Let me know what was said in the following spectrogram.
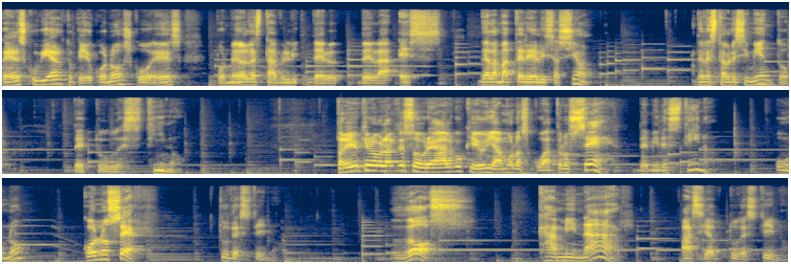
que he descubierto, que yo conozco, es por medio de la, es, de la materialización, del establecimiento de tu destino. Para ello quiero hablarte sobre algo que yo llamo las cuatro C de mi destino. Uno, conocer tu destino. Dos, caminar hacia tu destino.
